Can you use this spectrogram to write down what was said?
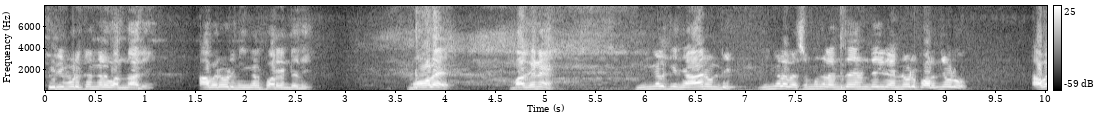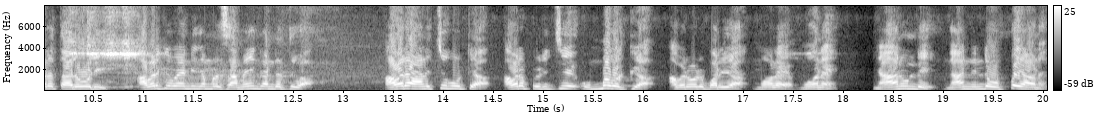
പിരിമുറുക്കങ്ങൾ വന്നാൽ അവരോട് നിങ്ങൾ പറയേണ്ടത് മോളെ മകനെ നിങ്ങൾക്ക് ഞാനുണ്ട്. നിങ്ങളെ വിഷമങ്ങൾ എന്താണെങ്കിലും എന്നോട് പറഞ്ഞോളൂ. അവരെ തലോടി അവർക്ക് വേണ്ടി നമ്മൾ സമയം കണ്ടെത്തുക. അവരെ അണിച്ചുകൂട്ടുക. അവരെ പിടിച്ച് ഉമ്മ വെക്കുക. അവരോട് പറയുക മോളെ മോനെ ഞാനുണ്ട്. ഞാൻ നിന്റെ ഉപ്പയാണ്.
